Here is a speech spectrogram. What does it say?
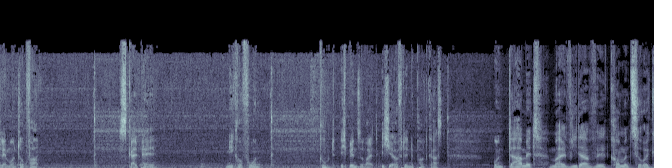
Klemm und Tupfer. Skalpell. Mikrofon. Gut, ich bin soweit. Ich eröffne den Podcast. Und damit mal wieder willkommen zurück.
